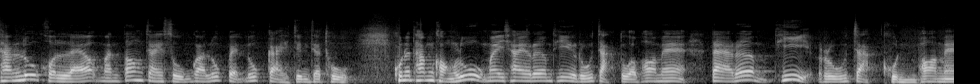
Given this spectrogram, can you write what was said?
ชั้นลูกคนแล้วมันต้องใจสูงกว่าลูกเป็ดลูกไก่จึงจะถูก คุณธรรมของลูกไม่ใช่เริ่มที่รู้จักตัวพ่อแม่ แต่เริ่มที่รู้จักคุณพ่อแม่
